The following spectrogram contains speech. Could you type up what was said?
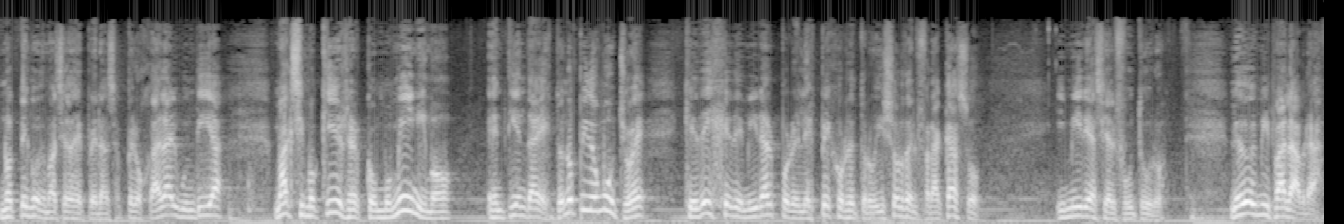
no tengo demasiadas esperanzas, pero ojalá algún día Máximo Kirchner como mínimo entienda esto. No pido mucho, ¿eh? que deje de mirar por el espejo retrovisor del fracaso y mire hacia el futuro. Le doy mi palabra.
